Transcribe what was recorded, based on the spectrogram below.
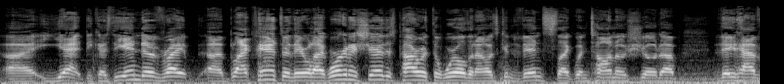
uh, yet because the end of right uh, black panther they were like we're going to share this power with the world and i was convinced like when thanos showed up they'd have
